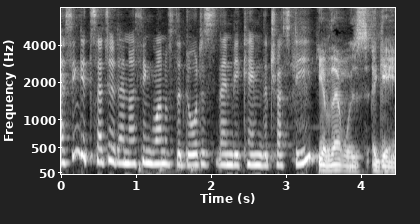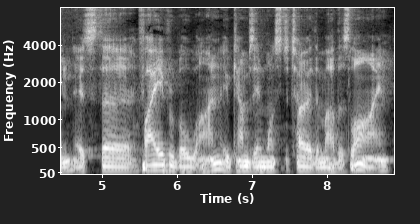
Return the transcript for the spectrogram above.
I think it settled, and I think one of the daughters then became the trustee. Yeah, well, that was again, it's the favourable one who comes in wants to toe the mother's line.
